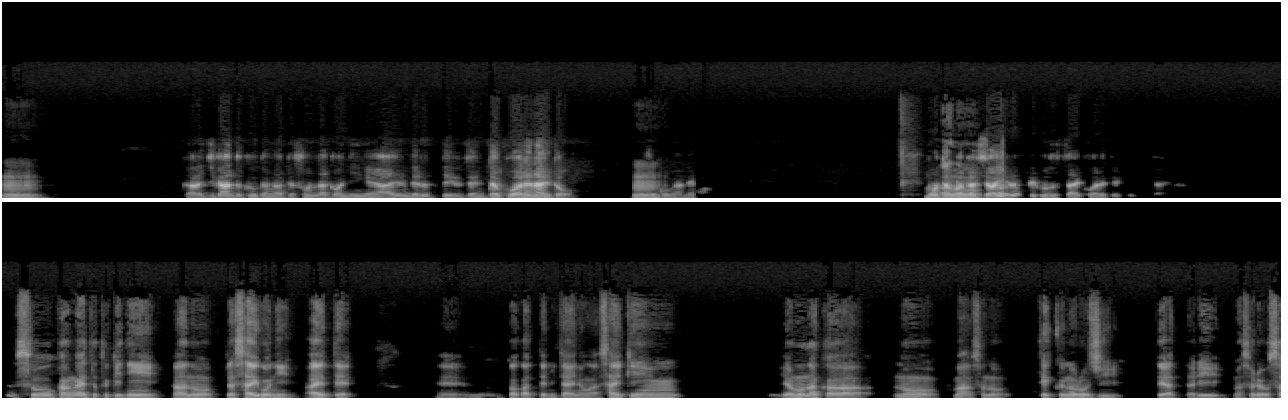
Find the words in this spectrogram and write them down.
うん、だから時間と空間があって、その中を人間が歩んでるっていう前提を壊れないと、うん。そこがね。もっと私はいるっていうことさえ壊れていくみたいそう考えたときに、あの、じゃあ最後にあえて、えー伺ってみたいのが、最近、世の中の、まあ、そのテクノロジーであったり、まあ、それを支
